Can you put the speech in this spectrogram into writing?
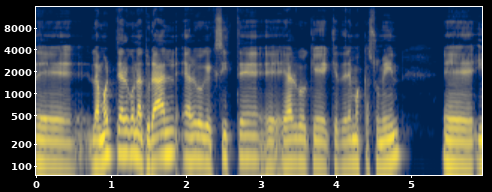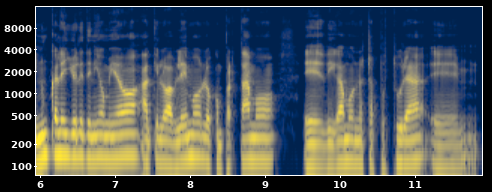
eh, la muerte es algo natural, es algo que existe, eh, es algo que, tenemos que asumir. Eh, y nunca le, yo le he tenido miedo a que lo hablemos, lo compartamos, digamos nuestras posturas. Em,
